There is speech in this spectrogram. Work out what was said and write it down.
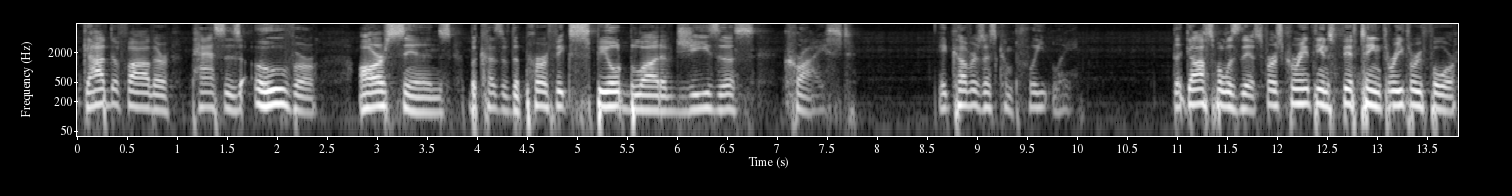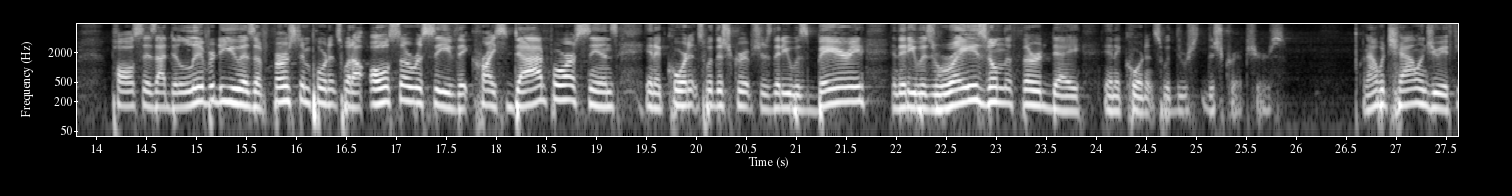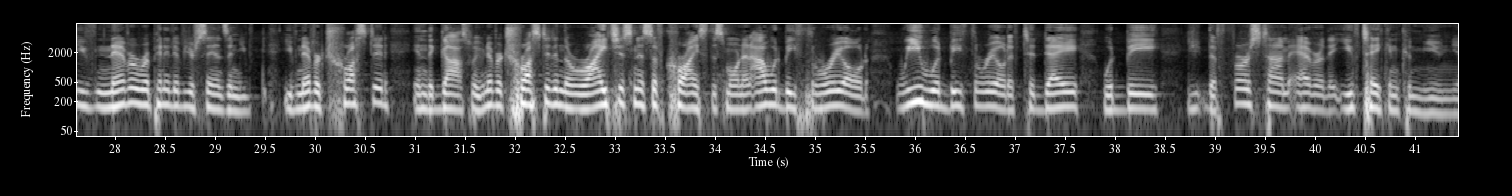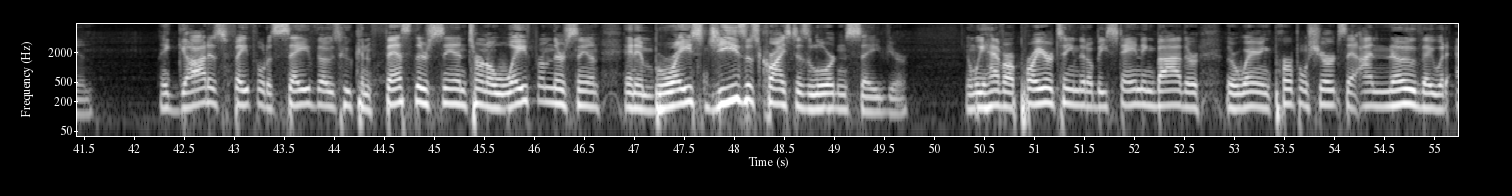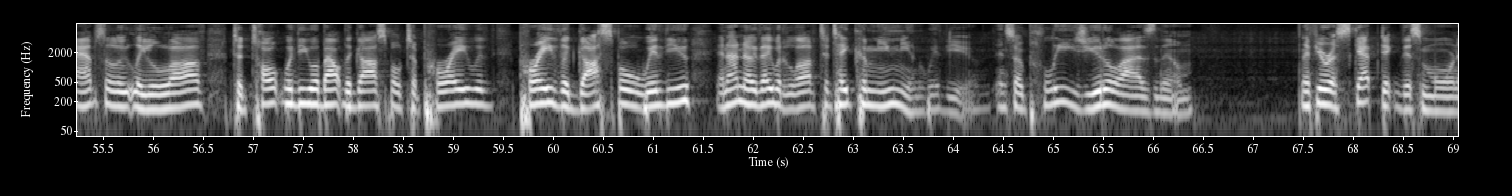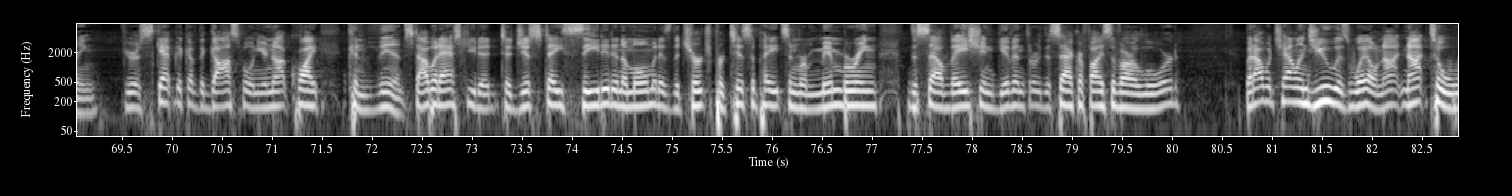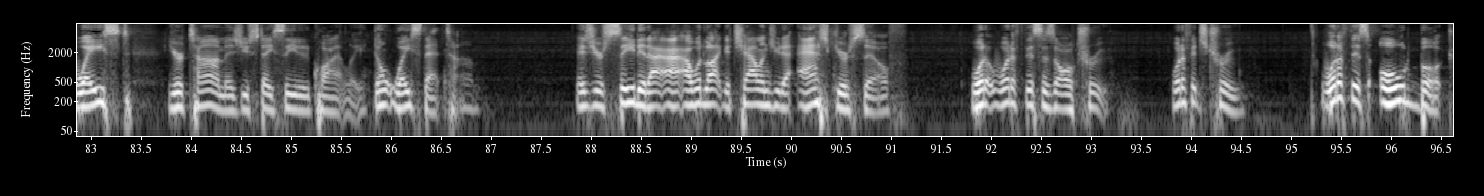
God the Father passes over our sins because of the perfect spilled blood of Jesus Christ. It covers us completely. The gospel is this 1 Corinthians 15, 3 through 4. Paul says, I delivered to you as of first importance what I also received that Christ died for our sins in accordance with the scriptures, that he was buried, and that he was raised on the third day in accordance with the scriptures. And I would challenge you if you've never repented of your sins and you've, you've never trusted in the gospel, you've never trusted in the righteousness of Christ this morning, I would be thrilled. We would be thrilled if today would be the first time ever that you've taken communion. And God is faithful to save those who confess their sin, turn away from their sin, and embrace Jesus Christ as Lord and Savior. And we have our prayer team that'll be standing by. They're, they're wearing purple shirts that I know they would absolutely love to talk with you about the gospel, to pray with pray the gospel with you. And I know they would love to take communion with you. And so please utilize them. If you're a skeptic this morning, if you're a skeptic of the gospel and you're not quite convinced, I would ask you to, to just stay seated in a moment as the church participates in remembering the salvation given through the sacrifice of our Lord. But I would challenge you as well, not, not to waste your time as you stay seated quietly. Don't waste that time. As you're seated, I, I would like to challenge you to ask yourself what, what if this is all true? What if it's true? What if this old book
